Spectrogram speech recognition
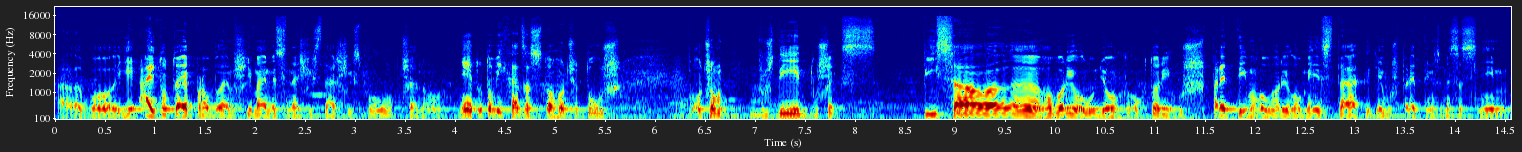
alebo je, aj toto je problém, všímajme si našich starších spoluobčanov. Nie, toto vychádza z toho, čo tu už, o čom vždy Dušek písal, e, hovorí o ľuďoch, o ktorých už predtým hovoril, o miestach, kde už predtým sme sa s ním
